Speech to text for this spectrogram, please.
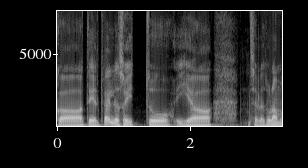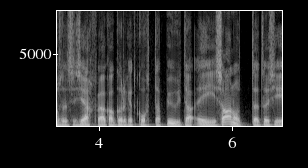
ka teelt väljasõitu ja selle tulemusel siis jah, väga kõrget kohta püüda ei saanud, tõsi,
